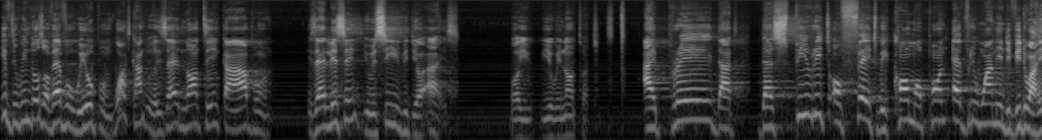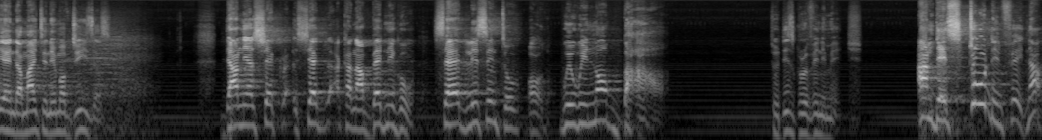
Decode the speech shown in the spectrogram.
if the windows of heaven will open, what can do? He said, Nothing can happen. He said, Listen, you will see it with your eyes, but you, you will not touch it. I pray that the spirit of faith will come upon everyone individual here in the mighty name of Jesus. Daniel Shadrach Abednego said, Listen to all, we will not bow to this graven image. And they stood in faith. Now,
